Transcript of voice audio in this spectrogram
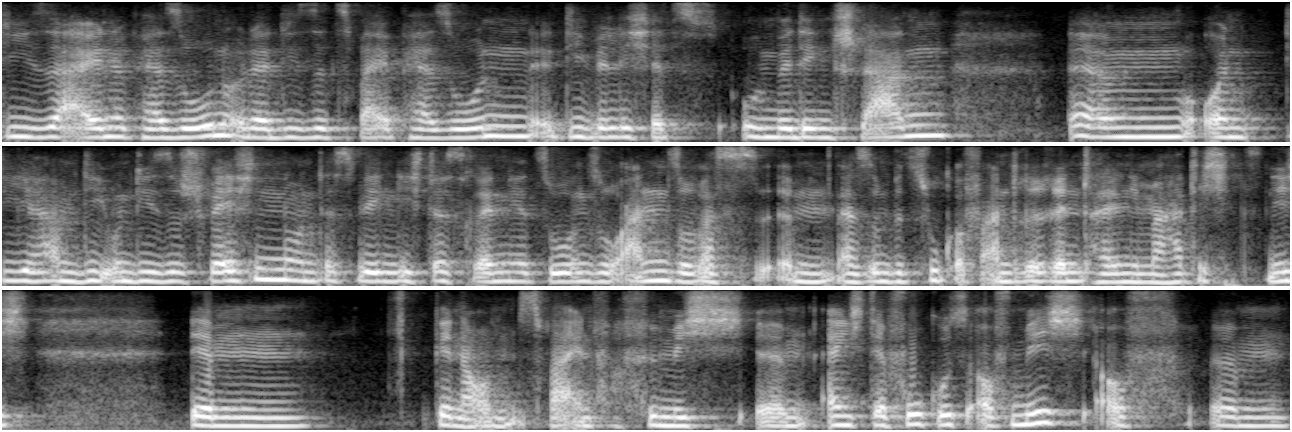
diese eine Person oder diese zwei Personen, die will ich jetzt unbedingt schlagen, ähm, und die haben die und diese Schwächen und deswegen ich das Rennen jetzt so und so an. Sowas, ähm, also in Bezug auf andere Rennteilnehmer hatte ich jetzt nicht. Ähm, genau, es war einfach für mich ähm, eigentlich der Fokus auf mich, auf ähm,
